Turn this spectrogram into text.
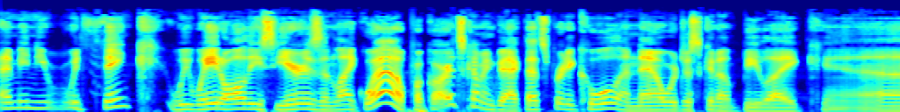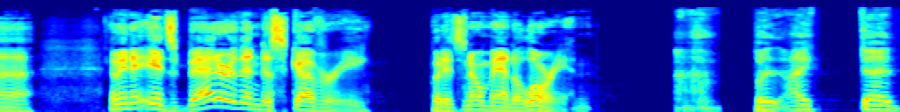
I mean, you would think we wait all these years and like, wow, Picard's coming back. That's pretty cool. And now we're just going to be like, uh, I mean, it's better than Discovery, but it's no Mandalorian. Uh, but I that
